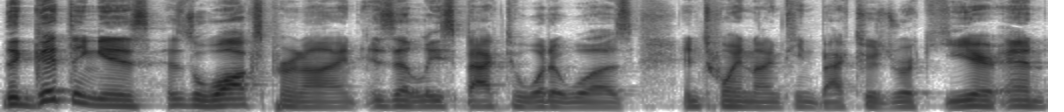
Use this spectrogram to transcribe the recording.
the good thing is his walks per nine is at least back to what it was in 2019, back to his rookie year. And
